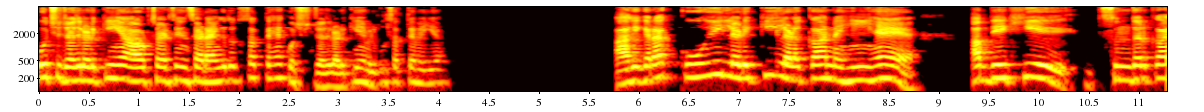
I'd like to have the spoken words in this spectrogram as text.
कुछ जज लड़की हैं आउटसाइड से इनसाइड आएँगे तो, तो सत्य है कुछ जज लड़की हैं बिल्कुल सत्य भैया। आगे कह रहा कोई लड़की लड़का नहीं है। अब देखिए सुंदर का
